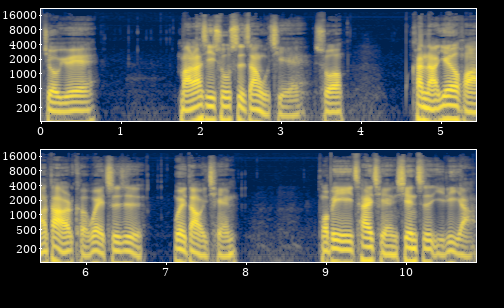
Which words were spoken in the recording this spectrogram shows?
旧约马拉西书四章五节说：“看哪，耶和华大而可畏之日。”未到以前，我必差遣先知以利亚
